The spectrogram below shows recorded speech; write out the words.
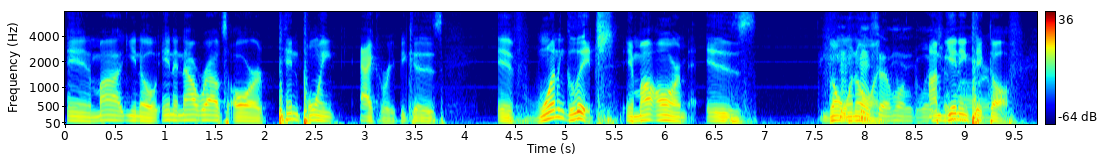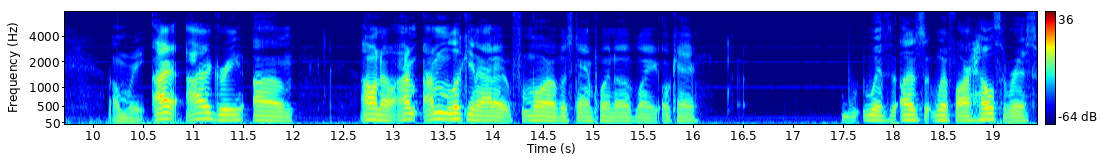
and my you know in and out routes are pinpoint accurate because if one glitch in my arm is going on, said one glitch I'm getting picked arm. off. I'm weak. I I agree. Um, I don't know. I'm I'm looking at it from more of a standpoint of like, okay, w- with us with our health risk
